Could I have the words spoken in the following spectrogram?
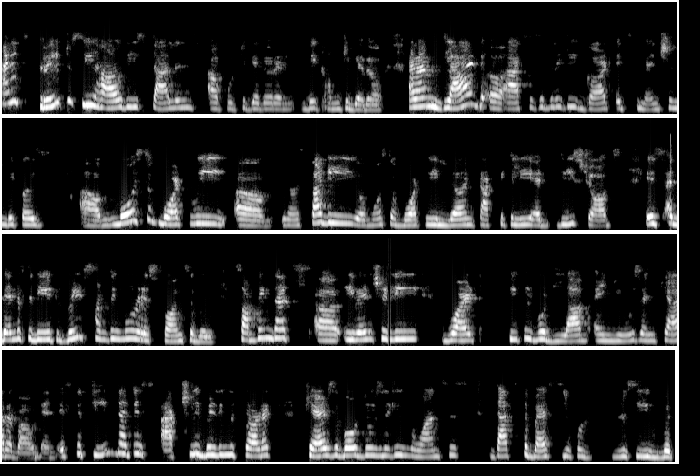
and it's great to see how these talents are put together and they come together. And I'm glad uh, accessibility got its mention because um, most of what we um, you know study or most of what we learn practically at these jobs is at the end of the day to build something more responsible something that's uh, eventually what people would love and use and care about. And if the team that is actually building the product cares about those little nuances that's the best you could receive with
